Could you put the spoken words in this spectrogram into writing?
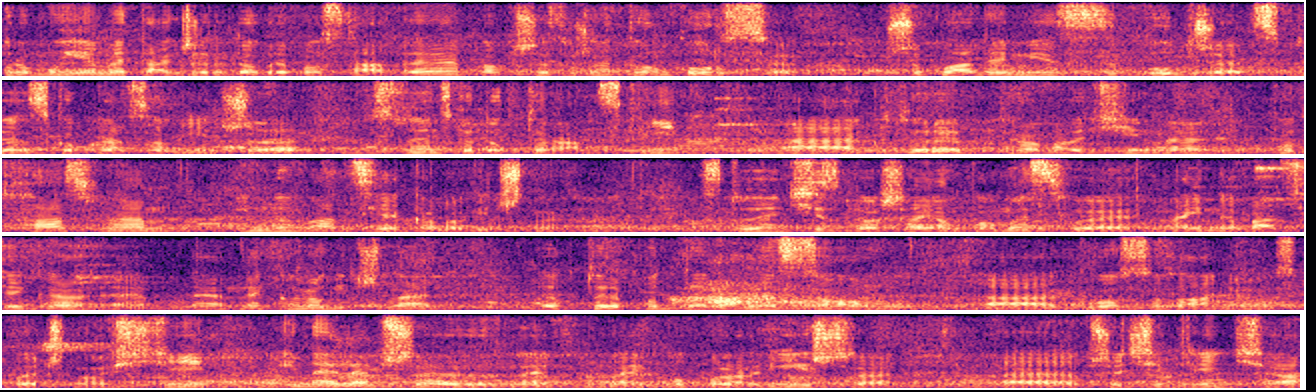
Promujemy także te dobre postawy poprzez różne konkursy. Przykładem jest budżet studencko-pracowniczy, studencko-doktorancki, który prowadzimy pod hasłem innowacje ekologiczne. Studenci zgłaszają pomysły na innowacje eko- e- ekologiczne, e, które poddawane są e, głosowaniu społeczności i najlepsze, naj- najpopularniejsze e, przedsięwzięcia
